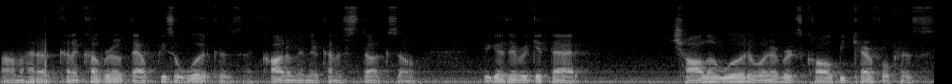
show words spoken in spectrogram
Um, I had to kind of cover up that piece of wood because I caught him and they're kind of stuck. So if you guys ever get that cholla wood or whatever it's called, be careful because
